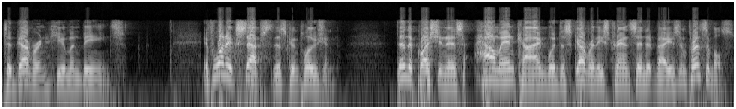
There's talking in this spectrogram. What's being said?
to govern human beings. If one accepts this conclusion, then the question is how mankind would discover these transcendent values and principles.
